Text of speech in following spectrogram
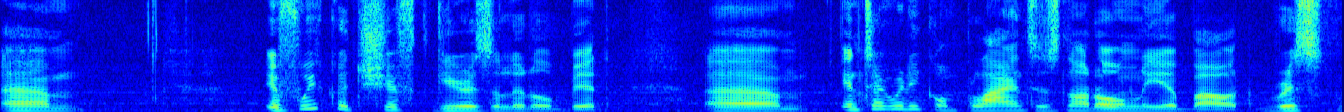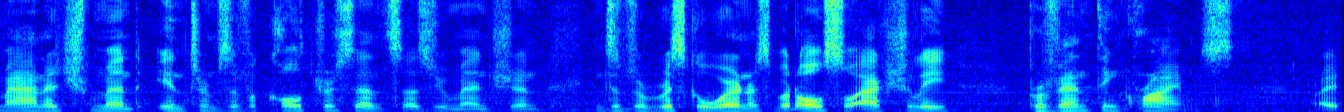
Um, if we could shift gears a little bit, um, integrity compliance is not only about risk management in terms of a culture sense, as you mentioned, in terms of risk awareness, but also actually preventing crimes, right?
